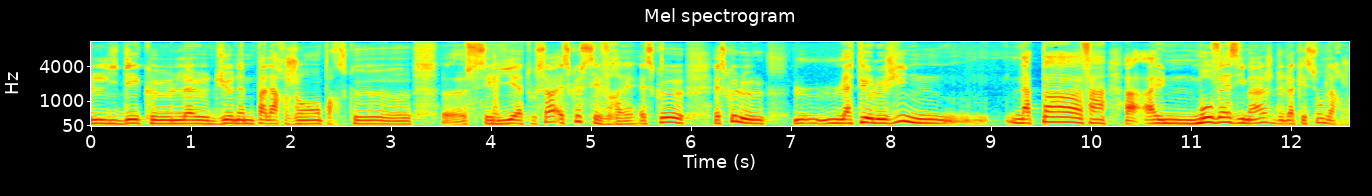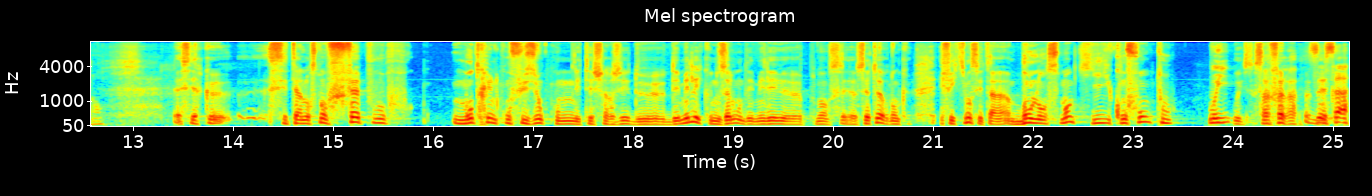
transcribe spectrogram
l'idée que Dieu n'aime pas l'argent parce que c'est lié à tout ça, est-ce que c'est vrai? Est-ce que, est que le, la théologie n'a pas, enfin, a une mauvaise image de la question de l'argent? C'est-à-dire que c'est un lancement fait pour montrer une confusion qu'on était chargé de démêler, que nous allons démêler euh, pendant cette heure. Donc, effectivement, c'est un bon lancement qui confond tout. Oui, oui ça, voilà. c'est ça.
